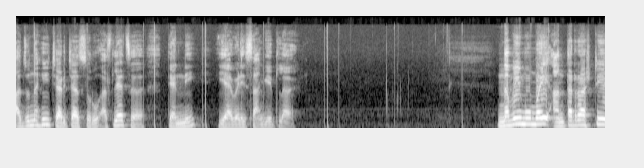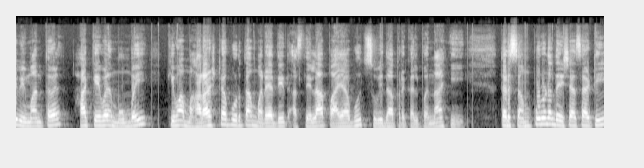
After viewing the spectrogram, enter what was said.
अजूनही चर्चा सुरू असल्याचं त्यांनी यावेळी सांगितलं. नवी मुंबई आंतरराष्ट्रीय विमानतळ हा केवळ मुंबई किंवा महाराष्ट्रापुरता मर्यादित असलेला पायाभूत सुविधा प्रकल्प नाही तर संपूर्ण देशासाठी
